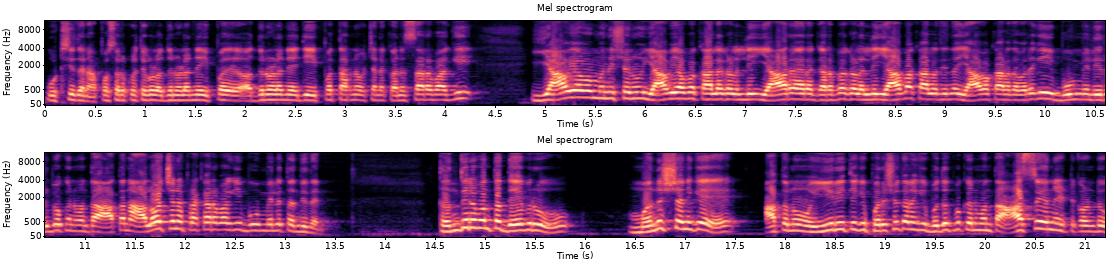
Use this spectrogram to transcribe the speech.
ಹುಟ್ಟಿಸಿದ್ದಾನೆ. ಅಪಸರ ಕೃತಿಗಳು ಹದಿನೇಳನೇ ಇಪ್ಪ, ಹದಿನೇಳನೇ ಅಧ್ಯಾಯ ಇಪ್ಪತ್ತಾರನೇ ವಚನಕ್ಕೆ ಅನುಸಾರವಾಗಿ ಯಾವ್ಯಾವ ಮನುಷ್ಯನು ಯಾವ್ಯಾವ ಕಾಲಗಳಲ್ಲಿ, ಯಾರ್ಯಾರ ಗರ್ಭಗಳಲ್ಲಿ, ಯಾವ ಕಾಲದಿಂದ ಯಾವ ಕಾಲದವರೆಗೆ ಈ ಭೂಮಿ ಮೇಲೆ ಇರಬೇಕು ಅನ್ನುವಂಥ ಆತನ ಆಲೋಚನೆ ಪ್ರಕಾರವಾಗಿ ಭೂಮಿ ಮೇಲೆ ತಂದಿದ್ದಾನೆ. ತಂದಿರುವಂಥ ದೇವರು ಮನುಷ್ಯನಿಗೆ ಆತನು ಈ ರೀತಿಗೆ ಪರಿಶುದ್ಧನಾಗಿ ಬದುಕಬೇಕು ಅನ್ನುವಂಥ ಆಸೆಯನ್ನು ಇಟ್ಟುಕೊಂಡು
